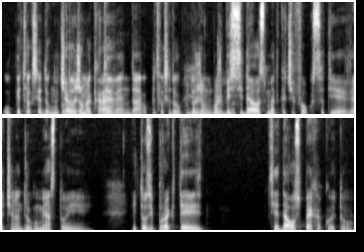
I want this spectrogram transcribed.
опитвах се да го Началото поддържам активен, да, опитвах се да го поддържам. Може би си дала сметка, че фокусът ти е вече на друго място и, и този проект е, си е дал успеха, който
